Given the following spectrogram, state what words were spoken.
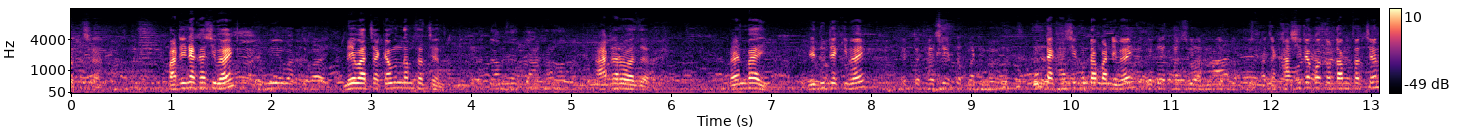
আচ্ছা পাটি না খাসি ভাই? মেয়ে বাচ্চা কেমন দাম চাচ্ছেন? আঠারো হাজার। রায়ন ভাই এই দুটা কি ভাই? একটা খাসি একটা পাটি ভাই। কোনটা খাসি কোনটা পাটি ভাই? এটা খাসি আচ্ছা খাসিটা কত দাম চাচ্ছেন?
